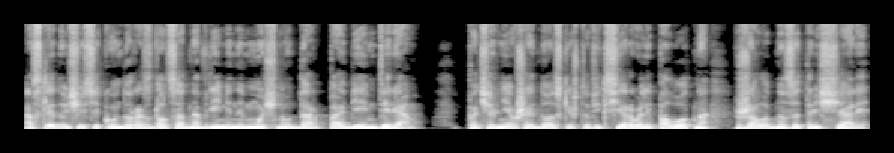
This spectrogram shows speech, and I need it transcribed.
А следующую секунду раздался одновременный мощный удар по обеим дверям. Почерневшие доски, что фиксировали полотна, жалобно затрещали,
